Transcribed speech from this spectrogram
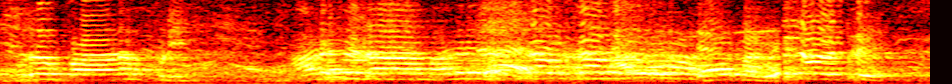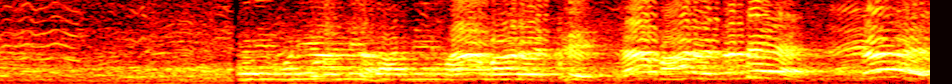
சிறப்பான குடி. முனியாண்டி சாமி. மாடு வெற்றி. மாடு வெற்றி ஏய்,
